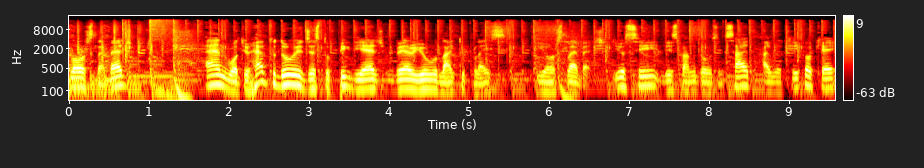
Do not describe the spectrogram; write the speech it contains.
floor slab edge. And what you have to do is just to pick the edge where you would like to place your slab edge. You see this one goes inside, I will click OK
